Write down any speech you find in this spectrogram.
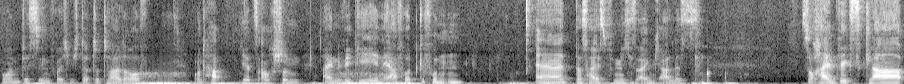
und deswegen freue ich mich da total drauf und habe jetzt auch schon eine WG in Erfurt gefunden. Äh, das heißt, für mich ist eigentlich alles so halbwegs klar,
